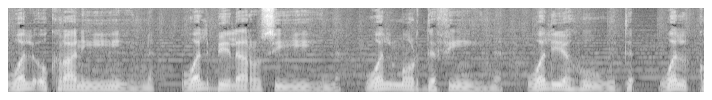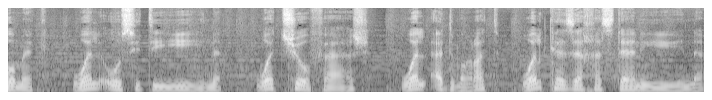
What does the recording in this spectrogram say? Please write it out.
والأوكرانيين والبيلاروسيين والمردفين واليهود والكوميك والأوسيتيين والتشوفاش والأدمرت والكازاخستانيين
